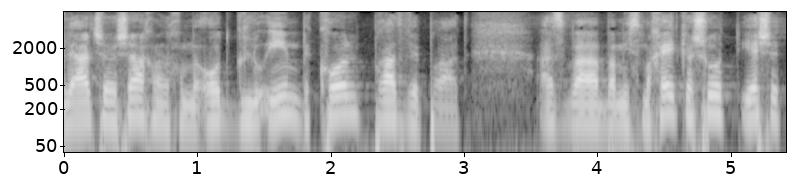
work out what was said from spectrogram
לאלצ'ר שחר, אנחנו מאוד גלויים בכל פרט ופרט. אז במסמכי התקשרות יש את,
